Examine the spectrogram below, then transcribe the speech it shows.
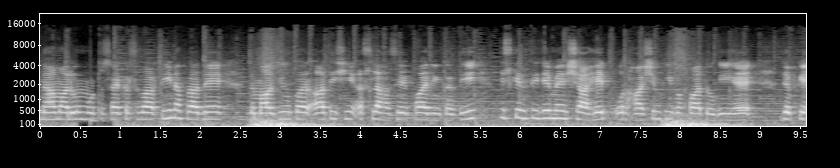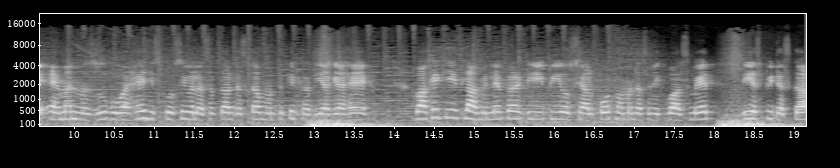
नामालूम मोटरसाइकिल सवार तीन अफराद ने नमाजियों पर आतिशी असलाह से फायरिंग कर दी। जिसके नतीजे में शाहिद और हाशिम की वफात हो गई है, जबकि अहमद मजरूब हुआ है, जिसको सिविल अस्पताल डस्का मुंतकिल कर दिया गया है। वाक़े की इतला मिलने पर D P O Sialkot Mohammad Hasan Iqbal समेत D S P Daska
